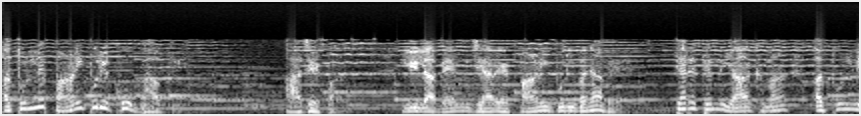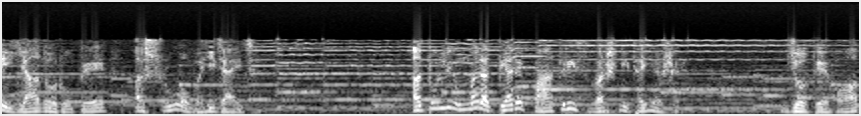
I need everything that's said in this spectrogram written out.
અતુલને પાણીપુરી ખૂબ ભાવતી. આજે પણ લીલાબેન જ્યારે પાણીપુરી બનાવે, ત્યારે તેમની આંખમાં અતુલની યાદો રૂપે અશ્રુઓ વહી જાય છે. અતુલની ઉંમર અત્યારે પાંત્રીસ વર્ષની થઈ હશે. જો તે હોત,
